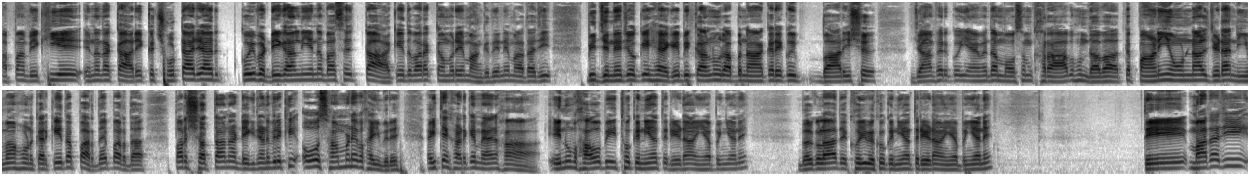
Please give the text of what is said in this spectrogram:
ਆਪਾਂ ਵੇਖੀਏ, ਇਹਨਾਂ ਦਾ ਘਰ ਇੱਕ ਛੋਟਾ ਜਿਹਾ, ਕੋਈ ਵੱਡੀ ਗੱਲ ਨਹੀਂ, ਇਹਨਾਂ ਬਸ ਢਾਹ ਕੇ ਦੁਬਾਰਾ ਕਮਰੇ ਮੰਗਦੇ ਨੇ ਮਾਤਾ ਜੀ, ਵੀ ਜਿੰਨੇ ਜੋਗੇ ਹੈਗੇ ਵੀ ਕੱਲ ਨੂੰ ਰੱਬ ਨਾ ਕਰੇ ਕੋਈ ਬਾਰਿਸ਼ ਜਾਂ ਫਿਰ ਕੋਈ ਐਵੇਂ ਦਾ ਮੌਸਮ ਖਰਾਬ ਹੁੰਦਾ ਵਾ, ਤੇ ਪਾਣੀ ਆਉਣ ਨਾਲ ਜਿਹੜਾ ਨੀਵਾ ਹੋਣ ਕਰਕੇ ਇਹ ਤਾਂ ਭਰਦਾ ਹੀ ਭਰਦਾ, ਪਰ ਛੱਤਾਂ ਨਾ ਡਿੱਗ ਜਾਣ। ਵੀਰੇ ਕਿ ਉਹ ਸਾਹਮਣੇ ਵਿਖਾਈ ਵੀਰੇ, ਇੱਥੇ ਖੜ ਕੇ ਮੈਂ, ਹਾਂ, ਇਹਨੂੰ ਵਿਖਾਓ ਵੀ ਇੱਥੋਂ ਕਿੰਨੀਆਂ ਤਰੇੜਾਂ ਆਈਆਂ ਪਈਆਂ ਨੇ। ਬਿਲਕੁਲ, ਆਹ ਦੇਖੋ ਜੀ, ਵੇਖੋ ਕਿੰਨੀਆਂ ਤਰੇੜਾਂ ਆਈਆਂ ਪਈਆਂ ਨੇ। ਤੇ ਮਾਤਾ ਜੀ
